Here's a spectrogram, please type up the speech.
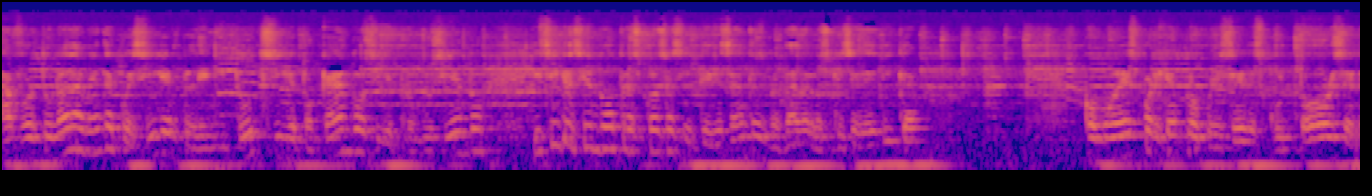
Afortunadamente pues sigue en plenitud, sigue tocando, sigue produciendo y sigue haciendo otras cosas interesantes, ¿verdad? A los que se dedica, como es por ejemplo pues ser escultor, ser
